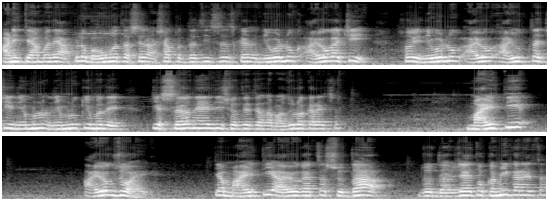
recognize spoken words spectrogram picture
आणि त्यामध्ये आपलं बहुमत असेल अशा पद्धतीचं क निवडणूक आयोगाची सॉरी निवडणूक आयोग आयुक्ताची नेमणूक नेमणुकीमध्ये जे सरन्यायाधीश होते त्यांना बाजूला करायचं. माहिती आयोग जो आहे त्या माहिती आयोगाचा सुद्धा जो दर्जा आहे तो कमी करायचा.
